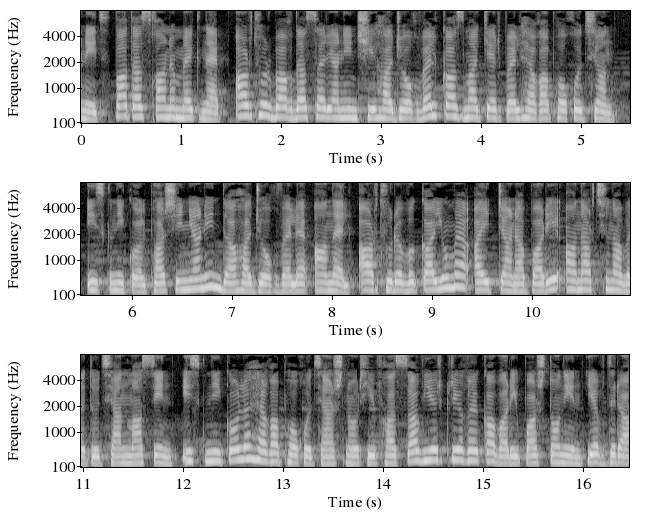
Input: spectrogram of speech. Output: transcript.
Փաշինյանից։ Պատասխանը մեկն է. Արթուր Բաղդասարյանին չի հաջողվել կազմակերպել հեղափոխություն, իսկ Նիկոլ Փաշինյանին դա հաջողվել է անել։ Արթուրը վկայում է այդ ճանապարհի անարդյունավետության մասին, իսկ Նիկոլը հեղափոխության շնորհիվ հասավ երկրի ղեկավարի պաշտոնին եւ դրա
